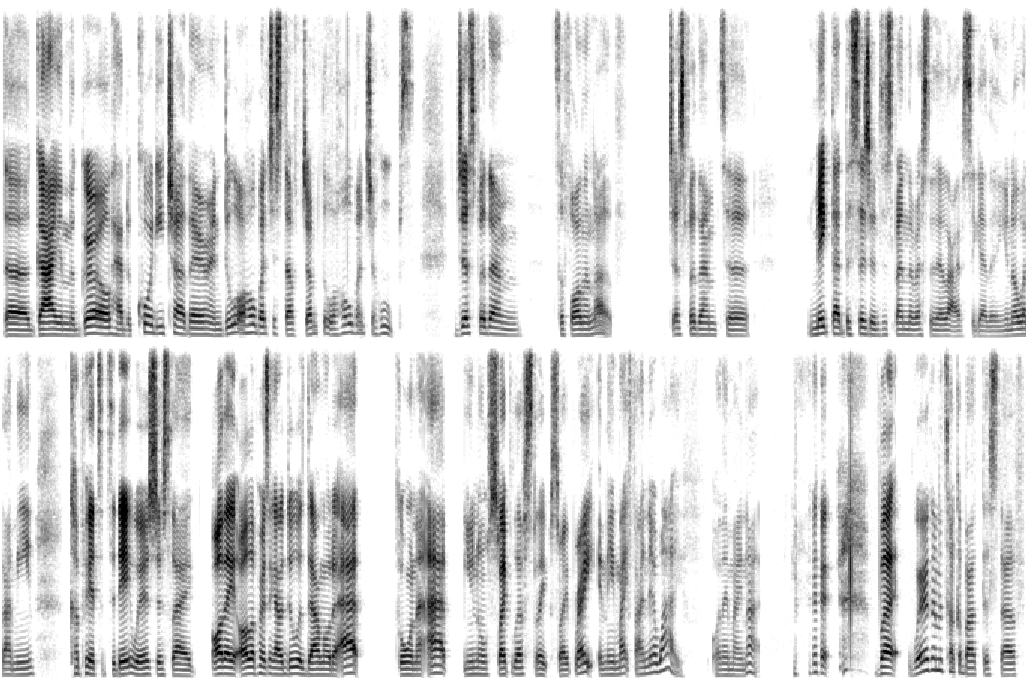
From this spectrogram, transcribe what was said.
the guy and the girl had to court each other and do a whole bunch of stuff, jump through a whole bunch of hoops just for them to fall in love, just for them to make that decision to spend the rest of their lives together. You know what I mean? Compared to today where it's just like all they all the person got to do is download an app, go on the app, you know, swipe left, swipe swipe right and they might find their wife or they might not. but we're to talk about this stuff.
